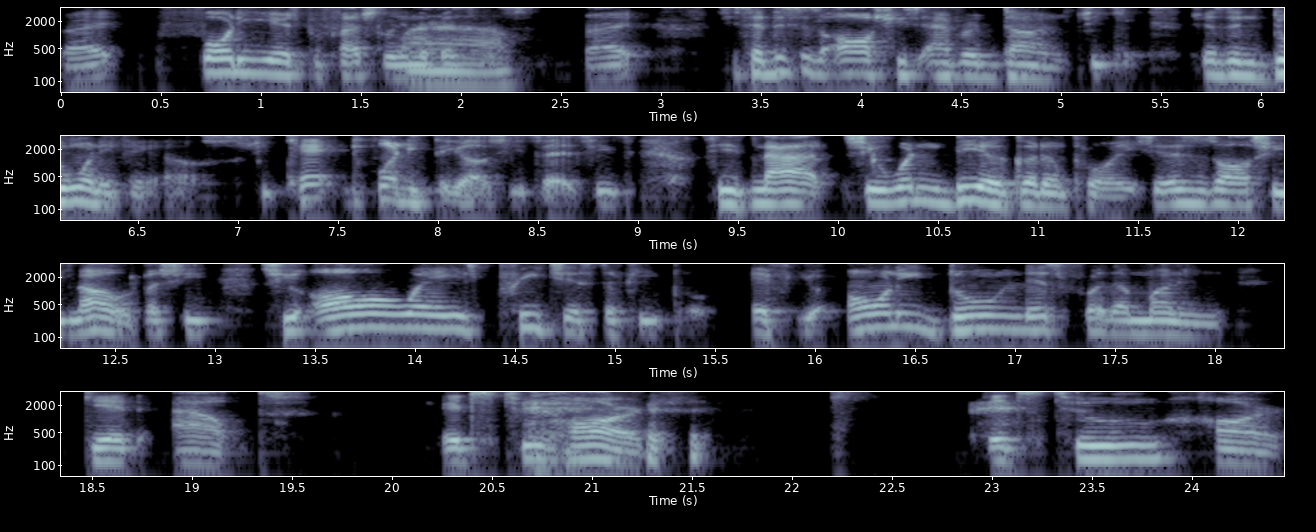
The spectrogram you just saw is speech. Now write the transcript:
right? 40 years professionally in the business, right? She said this is all she's ever done. She can't, she doesn't do anything else. She can't do anything else. She said she's she's not. She wouldn't be a good employee. She, this is all she knows. But she she always preaches to people: if you're only doing this for the money, get out. It's too hard. it's too hard.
